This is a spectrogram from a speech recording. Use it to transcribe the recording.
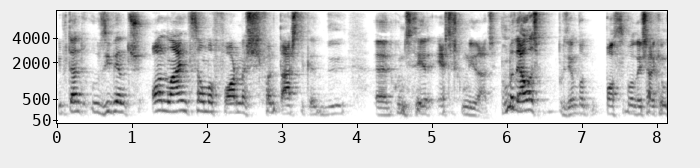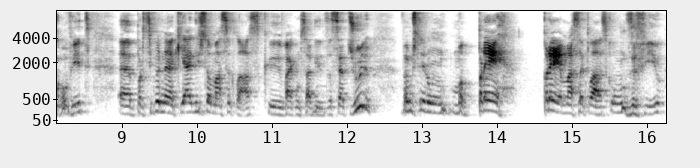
e, portanto, os eventos online são uma forma fantástica de, uh, de conhecer estas comunidades. Uma delas, por exemplo, posso, vou deixar aqui um convite, uh, participa na QI Digital Masterclass, que vai começar dia 17 de julho. Vamos ter um, uma pré pré-massa classe com um desafio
